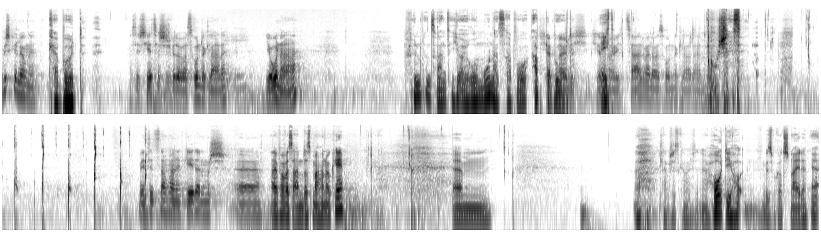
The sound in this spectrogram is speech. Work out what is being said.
bist gelungen. Kaputt. Was ist jetzt? Hast du schon wieder was runtergeladen? Jona? 25 Euro Monatsabo Ich habe abgebucht. neulich, ich hab Echt? neulich zahlt, weil er was runtergeladen hat. Oh, scheiße. Wenn es jetzt nochmal nicht geht, dann musst du äh, einfach was anderes machen, okay? Ähm. Ach, glaub ich, das kann man wieder. Ho, die Ho, müssen wir kurz schneiden. Ja.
